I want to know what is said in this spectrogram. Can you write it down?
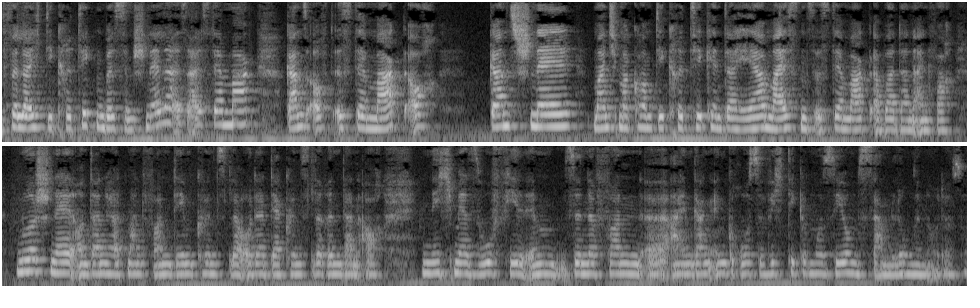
vielleicht die Kritik ein bisschen schneller ist als der Markt. Ganz oft ist der Markt auch ganz schnell. Manchmal kommt die Kritik hinterher. Meistens ist der Markt aber dann einfach nur schnell und dann hört man von dem Künstler oder der Künstlerin dann auch nicht mehr so viel im Sinne von äh, Eingang in große, wichtige Museumssammlungen oder so.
